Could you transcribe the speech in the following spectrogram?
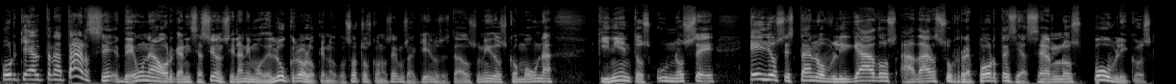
Porque al tratarse de una organización sin ánimo de lucro, lo que nosotros conocemos aquí en los Estados Unidos como una 501C, ellos están obligados a dar sus reportes y hacerlos públicos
